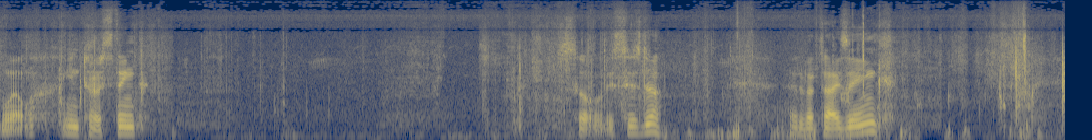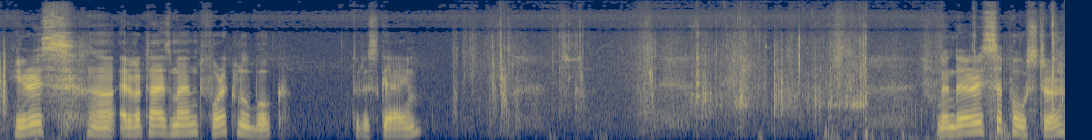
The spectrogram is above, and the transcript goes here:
well interesting. So this is the advertising. Here is uh, advertisement for a clue book to this game. Then there is a poster.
